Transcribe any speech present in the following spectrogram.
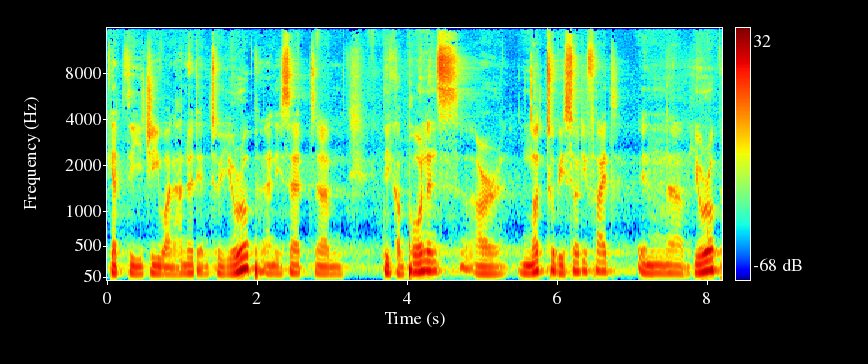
get the G100 into Europe, and he said the components are not to be certified in uh, Europe,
